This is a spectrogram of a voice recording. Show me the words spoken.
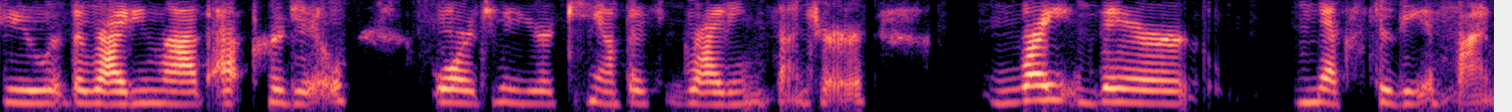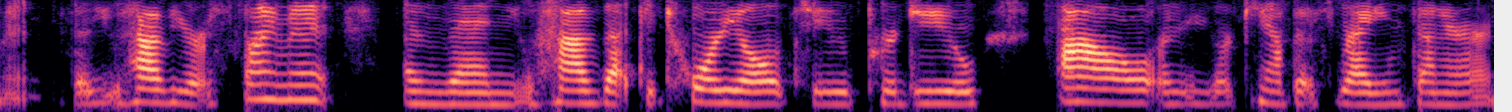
to the Writing Lab at Purdue or to your campus writing center right there next to the assignment. So you have your assignment and then you have that tutorial to Purdue OWL or your campus writing center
